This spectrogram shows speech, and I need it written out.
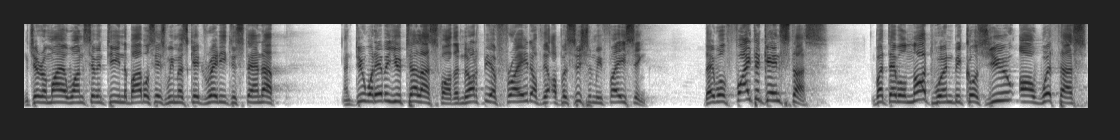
In Jeremiah 1 17, the Bible says we must get ready to stand up and do whatever you tell us, Father, not be afraid of the opposition we're facing. They will fight against us, but they will not win because you are with us,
